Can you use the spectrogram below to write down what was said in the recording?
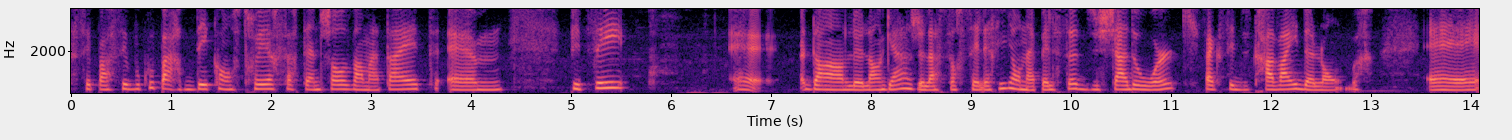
C'est passé beaucoup par déconstruire certaines choses dans ma tête. Euh, puis tu sais, euh, dans le langage de la sorcellerie, on appelle ça du shadow work. Fait que c'est du travail de l'ombre. Euh,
